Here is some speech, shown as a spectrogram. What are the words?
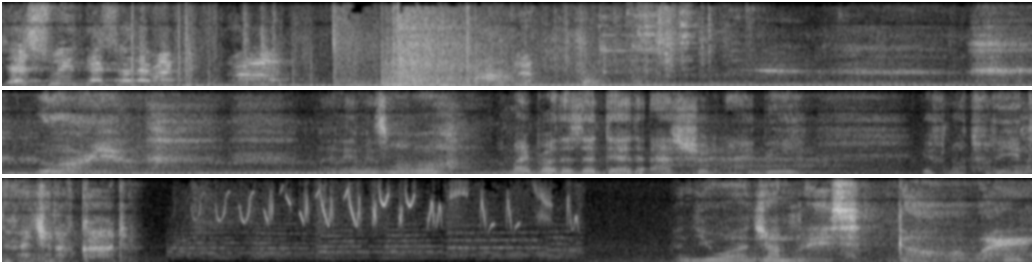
Je suis désolé. Who are you? My name is Moreau. My brothers are dead, as should I be, if not for the intervention of God. And you are John Blaze. Go away.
